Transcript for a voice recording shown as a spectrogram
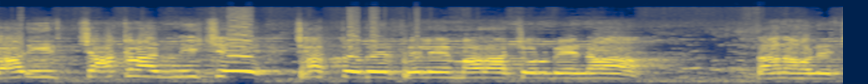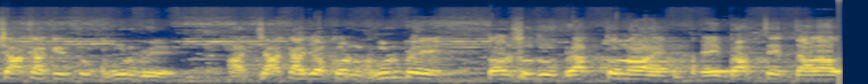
গাড়ির চাকার নিচে ছাত্রদের ফেলে মারা চলবে না। তা না হলে চাকা কিন্তু ঘুরবে। আর চাকা যখন ঘুরবে, তখন শুধু ব্রাত্য নয়, এই ব্রাত্যের দালাল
